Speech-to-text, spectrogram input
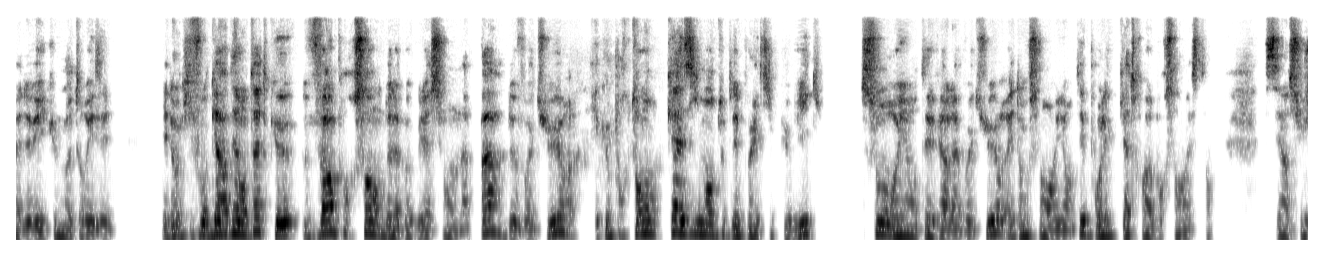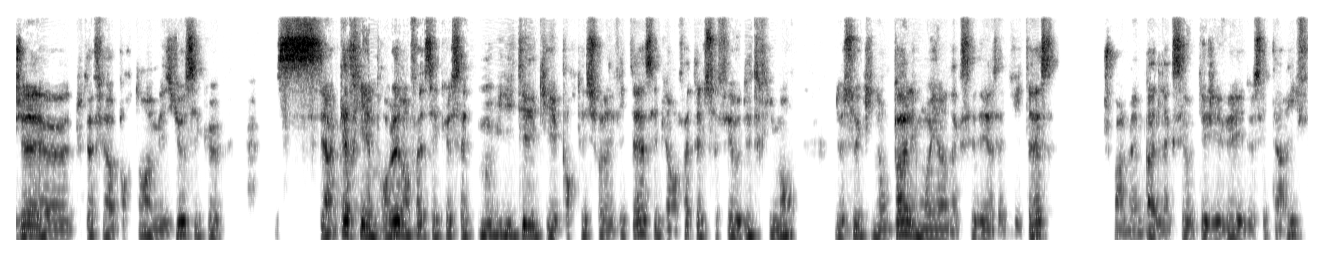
euh, de véhicules motorisés. Et donc, il faut garder en tête que 20% de la population n'a pas de voiture et que pourtant, quasiment toutes les politiques publiques sont orientés vers la voiture et donc sont orientés pour les 80% restants. C'est un sujet tout à fait important à mes yeux, c'est que c'est un quatrième problème, en fait, c'est que cette mobilité qui est portée sur la vitesse, eh bien, en fait, elle se fait au détriment de ceux qui n'ont pas les moyens d'accéder à cette vitesse. Je ne parle même pas de l'accès au TGV et de ses tarifs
